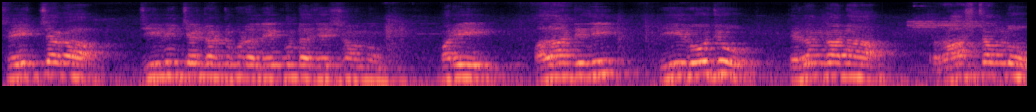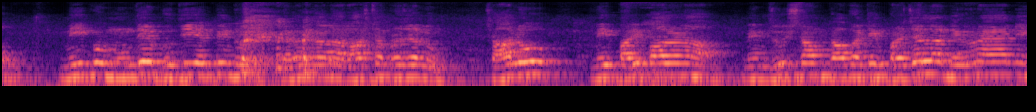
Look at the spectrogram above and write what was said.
స్వేచ్ఛగా జీవించేటట్టు కూడా లేకుండా చేసినావు మరి అలాంటిది ఈరోజు తెలంగాణ రాష్ట్రంలో మీకు ముందే బుద్ధి చెప్పిండ్రు తెలంగాణ రాష్ట్ర ప్రజలు. చాలు మీ పరిపాలన మేము చూసినాం కాబట్టి ప్రజల నిర్ణయాన్ని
